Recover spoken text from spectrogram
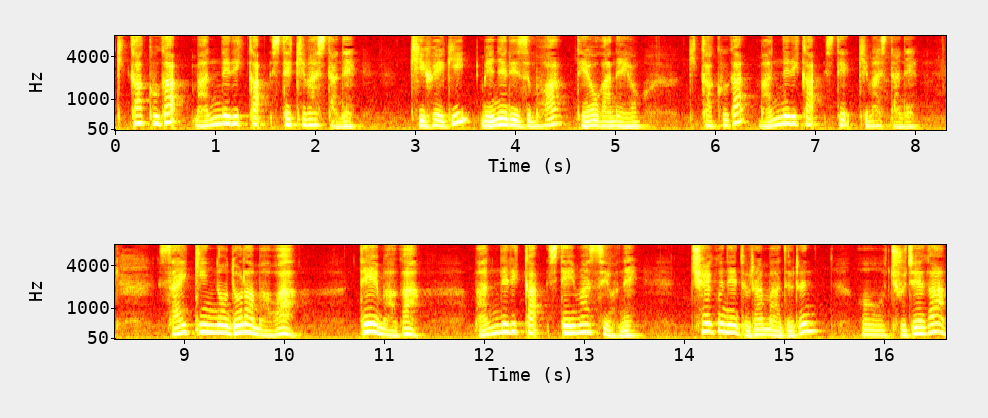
기카쿠가 만내리까 してきましたね. 기획이 매너리즘화 되어가네요. 기카쿠가 만내리카 してきましたね. 最近のドラマはテーマが 만내리까していますよね. 최근의 드라마들은 어, 주제가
